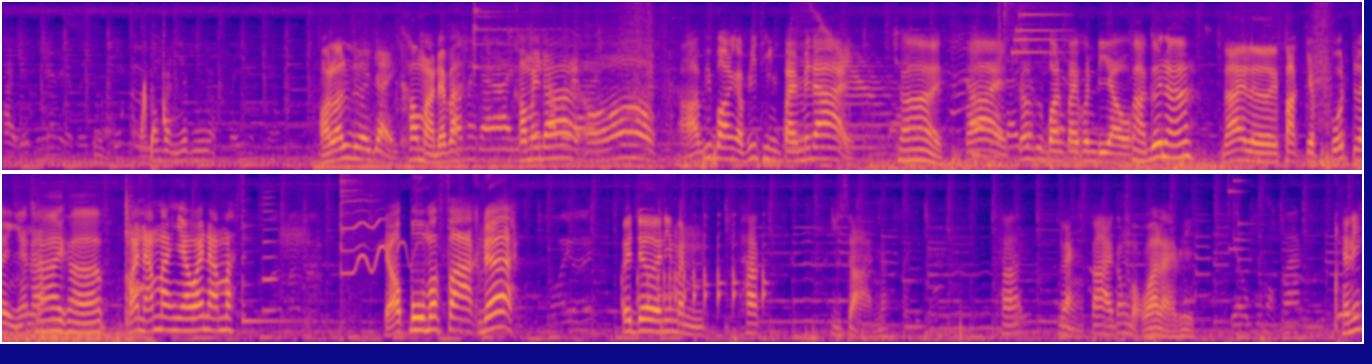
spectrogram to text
ถ่ายแบบนี้เนี่ยไปจับปูเราต้องไปเงียบไปๆอ๋อแล้วเรือใหญ่เข้ามาได้ปะเข้าไม่ได้เขาไม่ได้ อ๋อ อ๋อพี่บอลกับพี่ทิงไปไม่ได้ ใช่ ใช่ ก็คือบอลไปคนเดียว ฝากด้วยนะ ได้เลยฝากเก็บฟุตอะไรอย่างเงี้ยนะ ใช่ครับว่ายน้ำมาเฮียว่ายน้ำมา เดี๋ยวเอาปูมาฝากเด้อไปเด้อนี่มันภาคอีสานนะถ้า แหล่งใต้ต้องบอกว่าอะไรพี่ เดี๋ยวปูของฟากแค่นี้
